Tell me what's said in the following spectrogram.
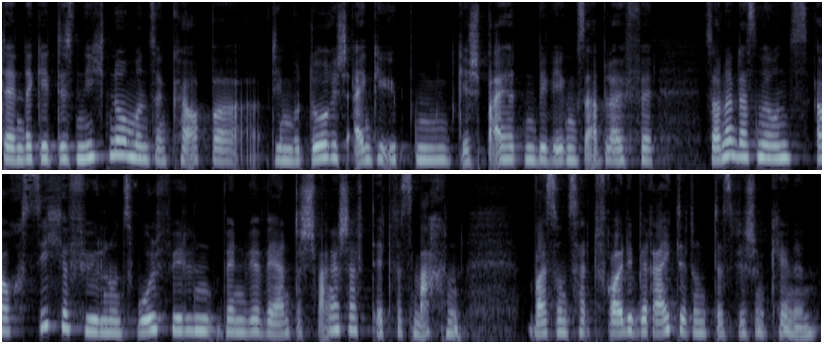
Denn da geht es nicht nur um unseren Körper, die motorisch eingeübten, gespeicherten Bewegungsabläufe, sondern dass wir uns auch sicher fühlen, uns wohlfühlen, wenn wir während der Schwangerschaft etwas machen, was uns halt Freude bereitet und das wir schon kennen.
